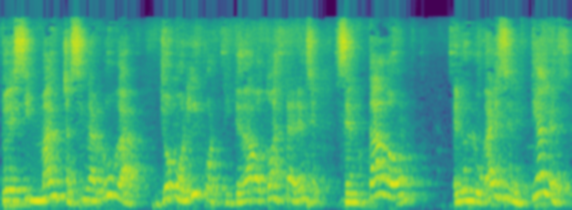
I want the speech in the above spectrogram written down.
tú eres sin mancha, sin arruga. Yo morí por ti, te he dado toda esta herencia, sentado en los lugares celestiales.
